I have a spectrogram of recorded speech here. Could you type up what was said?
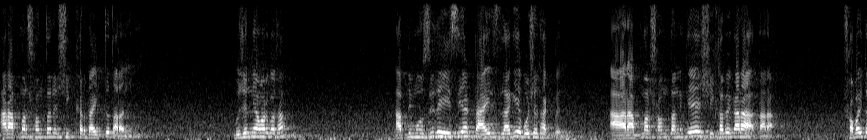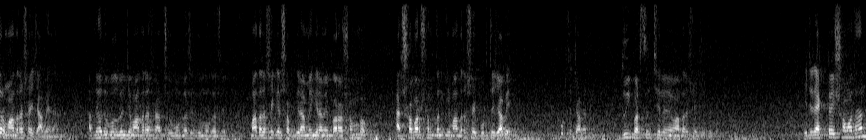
আর আপনার সন্তানের শিক্ষার দায়িত্ব তারা নেবে। বুঝেননি আমার কথা? আপনি মসজিদে এসি আর টাইলস লাগিয়ে বসে থাকবেন। আর আপনার সন্তানকে শিখাবে কারা? তারা। সবাই তো আর মাদ্রাসায় যাবে না। আপনি হয়তো বলবেন যে মাদ্রাসা আছে, অমুক আছে, তুমুক আছে। মাদ্রাসাকে সব গ্রামে গ্রামে করা সম্ভব? আর সবার সন্তান কি মাদ্রাসায় পড়তে যাবে? পড়তে যাবে না। দুই পার্সেন্ট ছেলে মেয়ে মাদ্রাসায় যেতে পারে। এটার একটাই সমাধান,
